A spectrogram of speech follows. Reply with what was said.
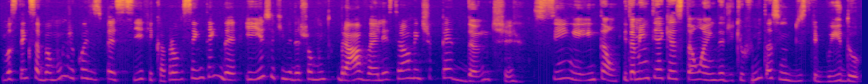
E você tem que saber um monte de coisa específica para você entender. E isso que me deixou muito brava, ele é extremamente pedante. Sim, então. E também tem a questão ainda de que o filme está sendo distribuído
